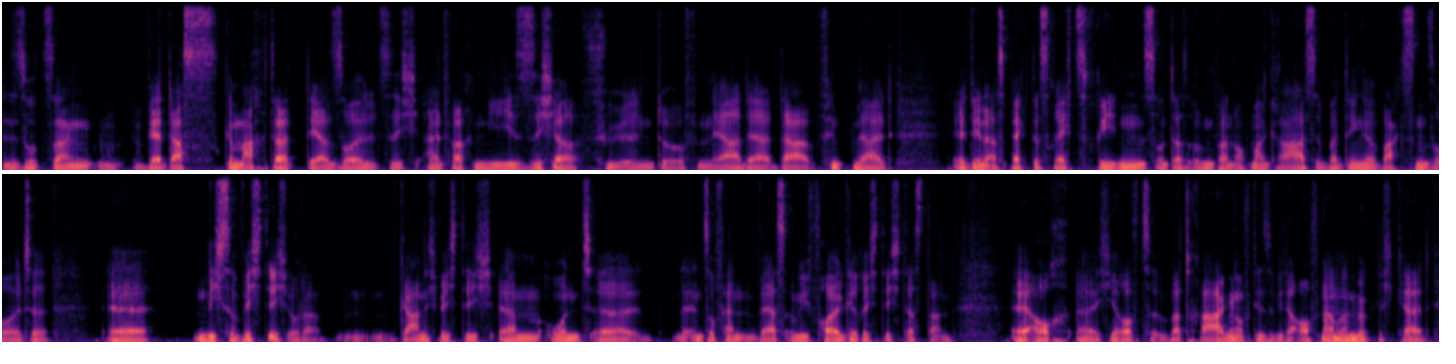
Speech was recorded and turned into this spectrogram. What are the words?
sozusagen, wer das gemacht hat, der soll sich einfach nie sicher fühlen dürfen. Ja, der, da finden wir halt äh, den Aspekt des Rechtsfriedens und dass irgendwann auch mal Gras über Dinge wachsen sollte, äh, nicht so wichtig oder mm, gar nicht wichtig. Ähm, und äh, insofern wäre es irgendwie folgerichtig, das dann äh, auch äh, hierauf zu übertragen, auf diese Wiederaufnahmemöglichkeit.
